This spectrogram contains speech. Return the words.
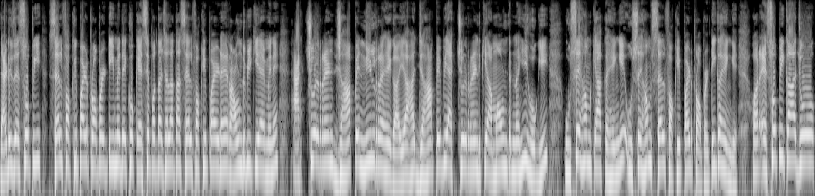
that is SOP self occupied property में देखो कैसे पता चला था? सेल्फ ऑक्यूपाइड है राउंड भी किया है मैंने। एक्चुअल रेंट जहाँ पे नील रहेगा या जहाँ पे भी एक्चुअल रेंट की अमाउंट नहीं होगी, उसे हम क्या कहेंगे? उसे हम सेल्फ ऑक्यूपाइड प्रॉपर्टी कहेंगे। और एसओपी का जो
